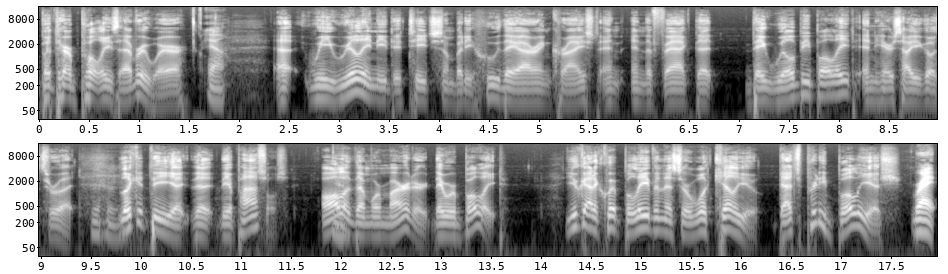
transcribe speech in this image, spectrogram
but there are bullies everywhere. Yeah. Uh, we really need to teach somebody who they are in Christ and, and the fact that they will be bullied, and here's how you go through it. Look at the, uh, the the apostles. All Yeah. of them were martyred. They were bullied. You got to quit believing this, or we'll kill you. That's pretty bullyish, Right.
